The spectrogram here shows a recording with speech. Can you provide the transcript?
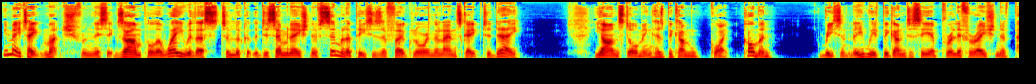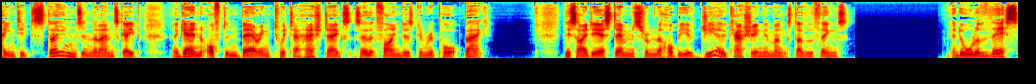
We may take much from this example away with us to look at the dissemination of similar pieces of folklore in the landscape today. Yarnstorming has become quite common. Recently, we've begun to see a proliferation of painted stones in the landscape, again often bearing Twitter hashtags so that finders can report back. This idea stems from the hobby of geocaching, amongst other things. And all of this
